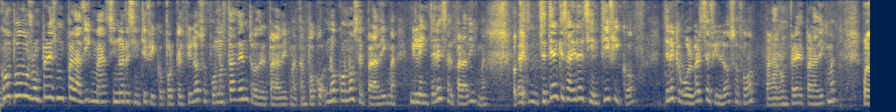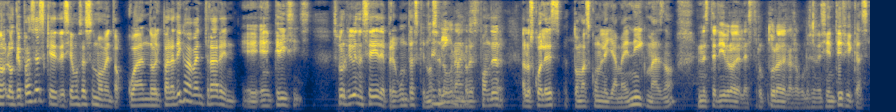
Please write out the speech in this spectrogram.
¿Cómo podemos romper es un paradigma si no eres científico? Porque el filósofo no está dentro del paradigma tampoco, no conoce el paradigma, ni le interesa el paradigma. se tiene que salir el científico tiene que volverse filósofo para romper el paradigma. Bueno, lo que pasa es que decíamos hace un momento, cuando el paradigma va a entrar en, eh, en crisis, es porque hay una serie de preguntas que no se logran responder, a los cuales Thomas Kuhn le llama enigmas, ¿no? En este libro de la estructura de las revoluciones científicas.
